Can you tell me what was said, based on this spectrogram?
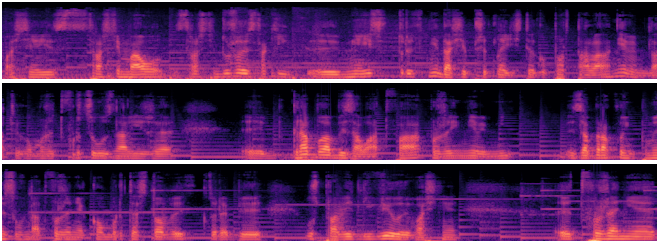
Właśnie jest strasznie mało, strasznie dużo jest takich y, miejsc, w których nie da się przykleić tego portala. Nie wiem dlaczego, może twórcy uznali, że y, gra byłaby za łatwa, może nie wiem, zabrakło im pomysłów na tworzenie komór testowych, które by usprawiedliwiły właśnie tworzenie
